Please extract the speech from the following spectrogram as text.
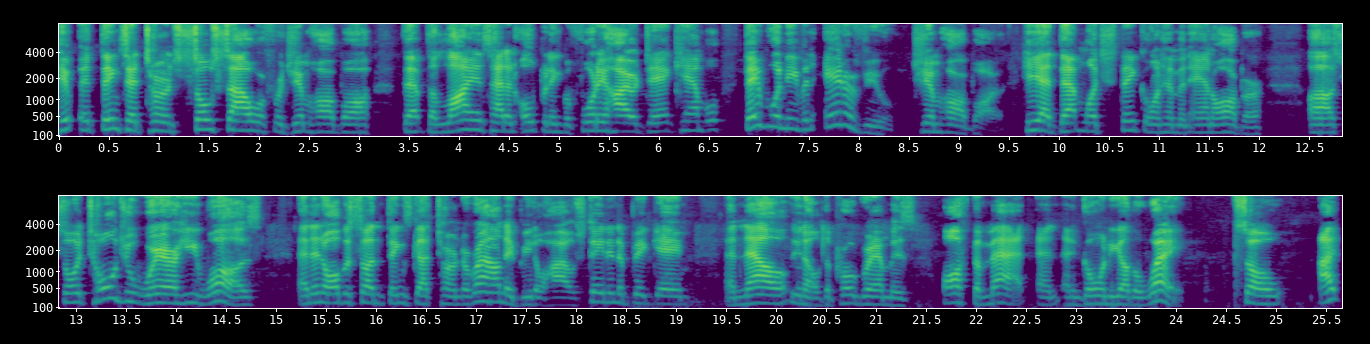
He, it, things had turned so sour for Jim Harbaugh that the Lions had an opening before they hired Dan Campbell. They wouldn't even interview Jim Harbaugh. He had that much stink on him in Ann Arbor. Uh, so it told you where he was. And then all of a sudden things got turned around. They beat Ohio State in a big game and now you know the program is off the mat and and going the other way. So I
